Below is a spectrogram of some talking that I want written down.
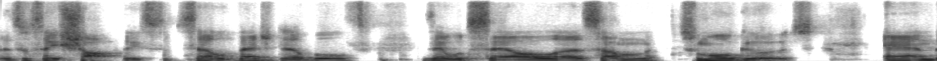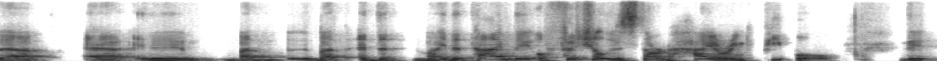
let's say, shop. They sell vegetables. They would sell uh, some small goods, and uh, uh, uh but but the, by the time they officially start hiring people, they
